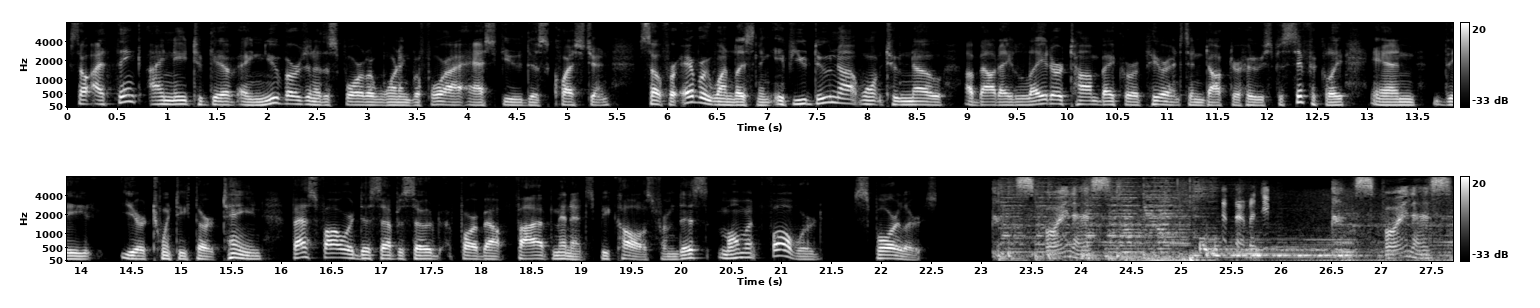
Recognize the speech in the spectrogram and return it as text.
So I think I need to give a new version of the spoiler warning before I ask you this question. So for everyone listening, if you do not want to know about a later Tom Baker appearance in Doctor Who, specifically in the year 2013. Fast forward this episode for about five minutes because from this moment forward, spoilers. Spoilers. Spoilers.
